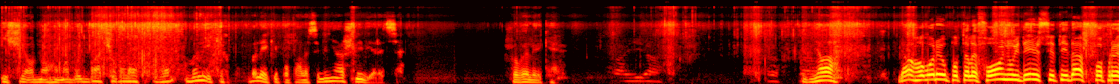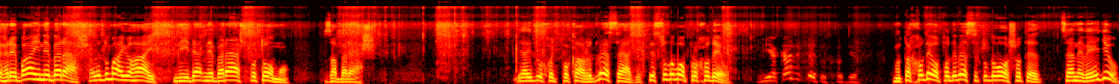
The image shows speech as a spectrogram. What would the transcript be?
І ще одного, мабуть, бачу великого. Великих, великі попалися. Мені аж не віриться. Що великі. Я, я говорив по телефону і дивишся, ти йдеш попри гриба і не береш. Але думаю, гай, не, йде, не береш, по тому забереш. Я йду хоч покажу. Две сядь, ти судово проходив. Я кажу, що я тут ходив. Ну так ходив, подивися туди, що ти це не видів?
